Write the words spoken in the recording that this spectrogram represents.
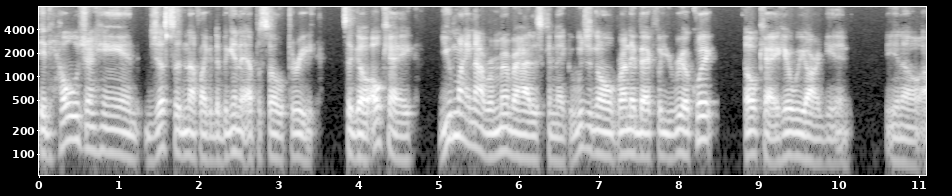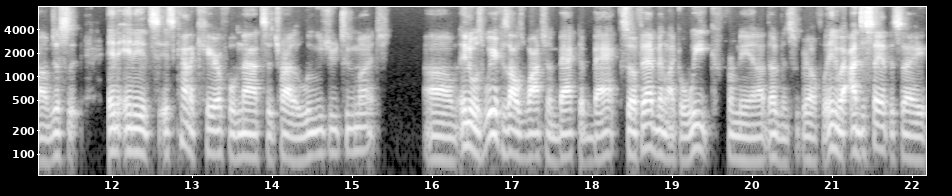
it holds your hand just enough, like at the beginning of episode three, to go, okay, you might not remember how this connected. We're just gonna run it back for you real quick. Okay, here we are again you know um just and and it's it's kind of careful not to try to lose you too much. Um and it was weird because i was watching them back to back. So if that had been like a week from then that would have been super helpful. Anyway i just say it to say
